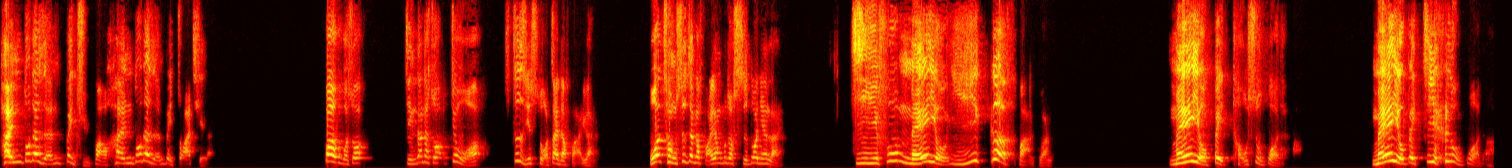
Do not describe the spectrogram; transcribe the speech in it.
很多的人被举报，很多的人被抓起来。包括说，简单的说，就我自己所在的法院。我从事这个法院工作十多年来，几乎没有一个法官没有被投诉过的，没有被揭露过的啊。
